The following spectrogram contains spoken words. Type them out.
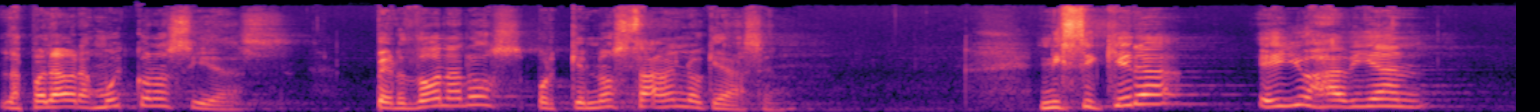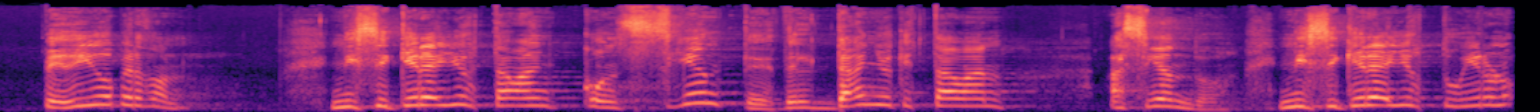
las palabras muy conocidas, perdónalos porque no saben lo que hacen. Ni siquiera ellos habían pedido perdón. Ni siquiera ellos estaban conscientes del daño que estaban haciendo. Ni siquiera ellos tuvieron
